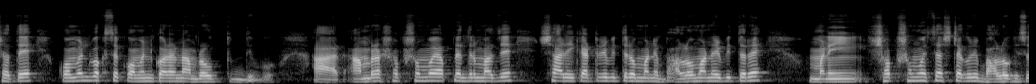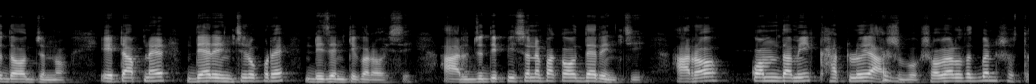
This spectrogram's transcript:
সাথে কমেন্ট বক্সে কমেন্ট করেন আমরা উত্তর দিব। আর আমরা সব সময় আপনাদের মাঝে শাড়ি কাটের ভিতরে মানে ভালো মানের ভিতরে মানে সব সময় চেষ্টা করি ভালো কিছু দেওয়ার জন্য। এটা আপনার দেড় ইঞ্চির ওপরে ডিজাইনটি করা হয়েছে। আর যদি পিছনে পাকাও দেড় ইঞ্চি। আরও কম দামি খাট লয়ে আসব। সবাই ভালো থাকবেন, সুস্থ।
